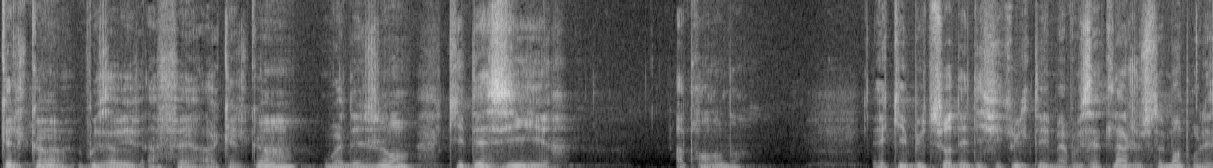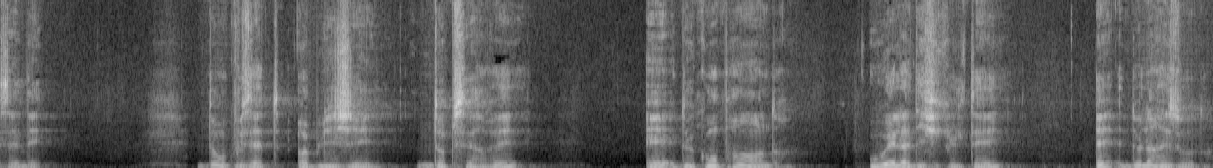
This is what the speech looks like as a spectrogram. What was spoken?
quelqu'un, vous avez affaire à quelqu'un ou à des gens qui désirent apprendre et qui butent sur des difficultés. Mais vous êtes là justement pour les aider. Donc vous êtes obligé d'observer et de comprendre où est la difficulté et de la résoudre.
